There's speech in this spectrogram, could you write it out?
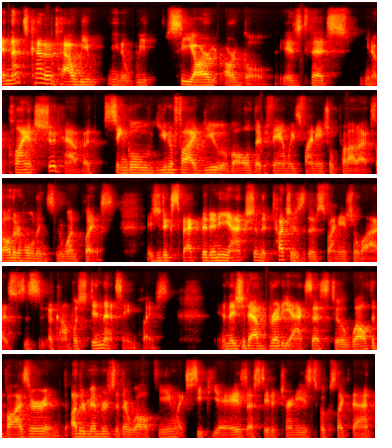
and that's kind of how we you know we see our our goal is that you know clients should have a single unified view of all of their family's financial products all their holdings in one place. They should expect that any action that touches those financial lives is accomplished in that same place. And they should have ready access to a wealth advisor and other members of their wealth team like cpas estate attorneys folks like that.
